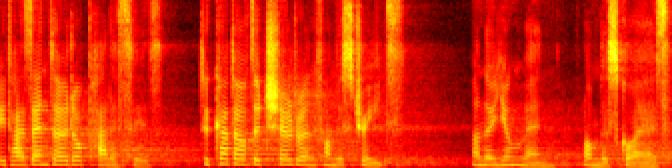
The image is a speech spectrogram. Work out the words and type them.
it has entered our palaces to cut off the children from the streets and the young men from the squares.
